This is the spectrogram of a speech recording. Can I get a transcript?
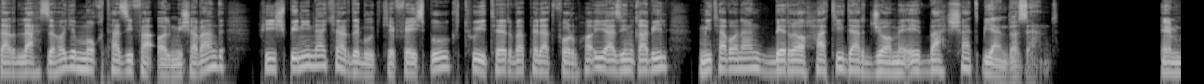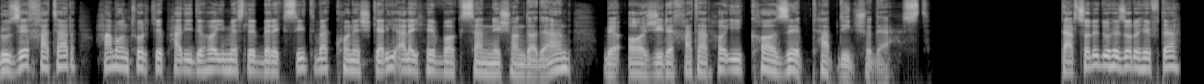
در لحظه های مقتضی فعال می شوند، پیش بینی نکرده بود که فیسبوک، توییتر و پلتفرم هایی از این قبیل می توانند به راحتی در جامعه وحشت بیاندازند. امروزه خطر همانطور که پدیده هایی مثل برکسیت و کنشگری علیه واکسن نشان دادهاند به آژیر خطرهایی کاذب تبدیل شده است. در سال 2017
